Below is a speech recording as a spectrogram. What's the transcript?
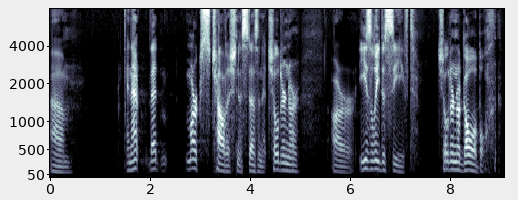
Um, and that, that marks childishness, doesn't it? Children are, are easily deceived, children are gullible.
